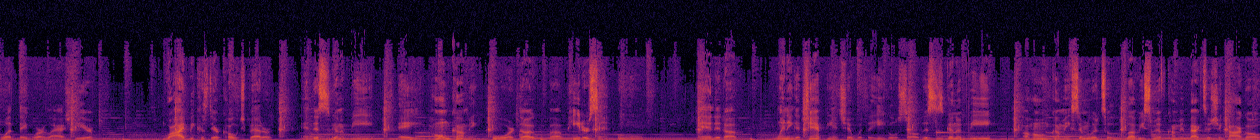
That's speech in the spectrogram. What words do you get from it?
what they were last year. Why? Because they're coached better. And this is going to be a homecoming for Doug uh, Pederson, who ended up winning a championship with the Eagles. So this is going to be a homecoming similar to Lovie Smith coming back to Chicago.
